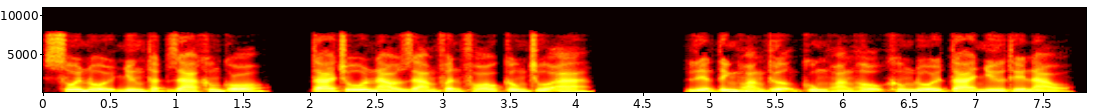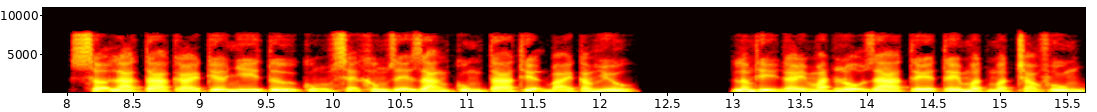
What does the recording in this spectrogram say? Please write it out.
Sôi nổi nhưng thật ra không có, ta chỗ nào dám phân phó công chúa A. Liên tính hoàng thượng cùng hoàng hậu không đối ta như thế nào, sợ là ta cái kia nhi tử cũng sẽ không dễ dàng cùng ta thiện bãi cam hưu. Lâm thị đáy mắt lộ ra tế tế mật mật trào phúng,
